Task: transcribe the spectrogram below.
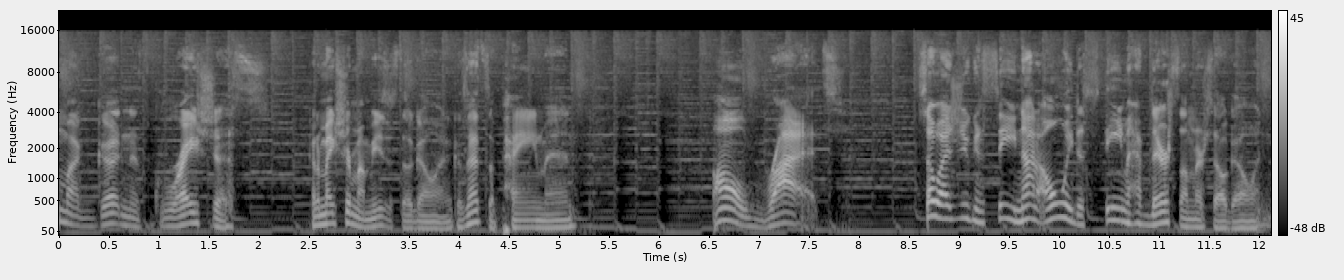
my goodness gracious. Gotta make sure my music's still going because that's a pain, man. All right. So as you can see, not only does Steam have their summer sale going,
